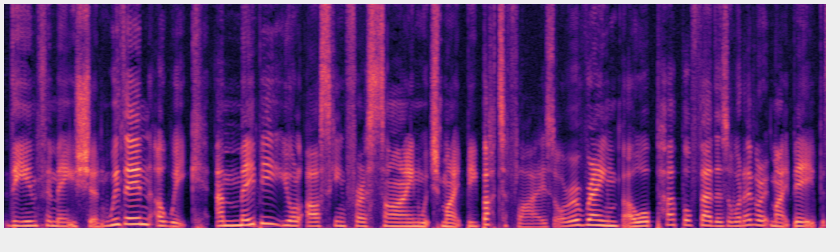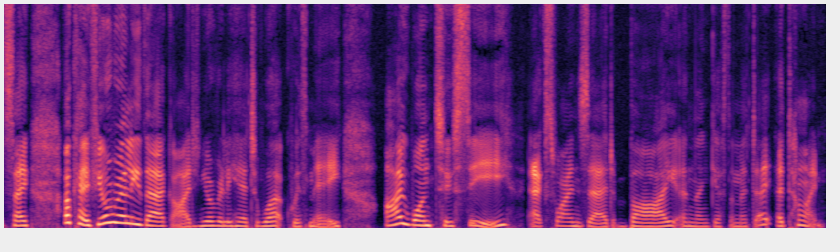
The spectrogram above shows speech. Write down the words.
the information within a week. And maybe mm. you're asking for a sign which might be butterflies or a rainbow or purple feathers or whatever it might be. But say, okay, if you're really their guide and you're really here to work with me, I want to see X, Y, and Z by, and then give them a, day, a time.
